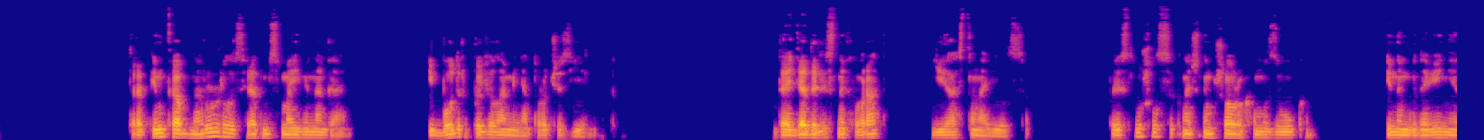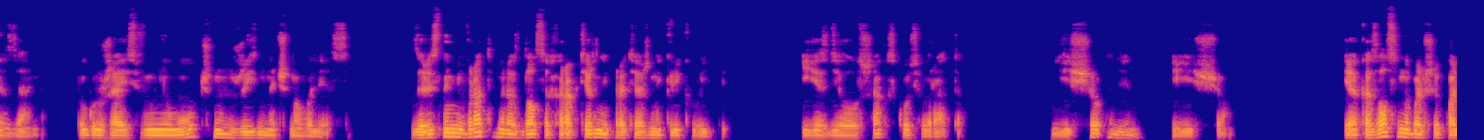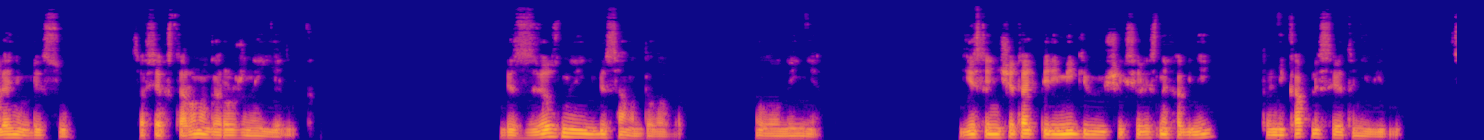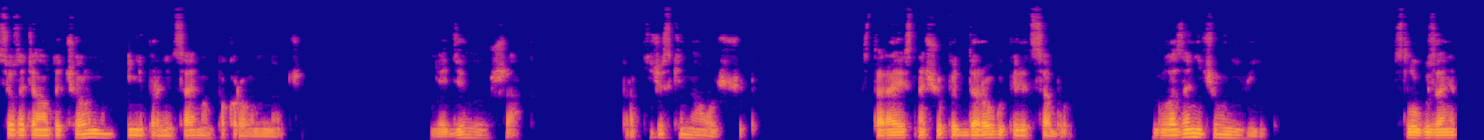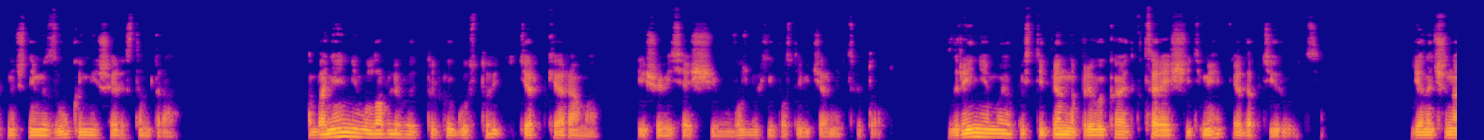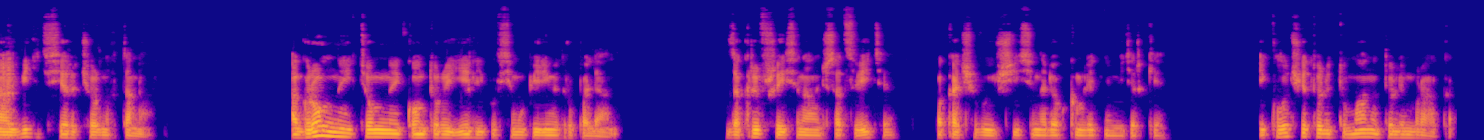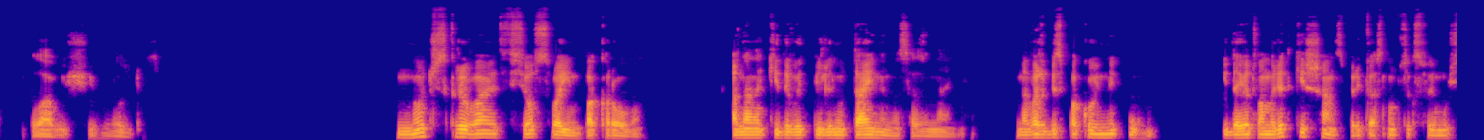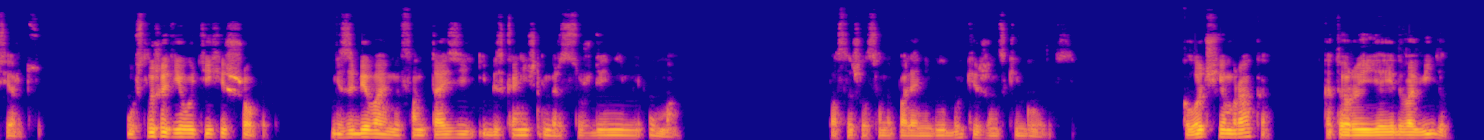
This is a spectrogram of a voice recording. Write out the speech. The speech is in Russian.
Тропинка обнаружилась рядом с моими ногами и бодро повела меня прочь из ельника. Дойдя до лесных врат, я остановился, прислушался к ночным шорохам и звукам и на мгновение замер, погружаясь в неумолчную жизнь ночного леса. За лесными вратами раздался характерный протяжный крик выпи, и я сделал шаг сквозь врата еще один и еще. И оказался на большой поляне в лесу, со всех сторон огороженный ельник. Беззвездные небеса над головой, луны нет. Если не считать перемигивающихся лесных огней, то ни капли света не видно. Все затянуто черным и непроницаемым покровом ночи. Я делаю шаг, практически на ощупь, стараясь нащупать дорогу перед собой. Глаза ничего не видят. Слух занят ночными звуками и шелестом трав. Обоняние улавливает только густой и терпкий аромат, еще висящий в воздухе после вечерних цветов. Зрение мое постепенно привыкает к царящей тьме и адаптируется. Я начинаю видеть в серо-черных тонах. Огромные темные контуры елей по всему периметру поляны. Закрывшиеся на ночь соцветия, покачивающиеся на легком летнем ветерке и клочья то ли тумана, то ли мрака, плавающие в воздухе. Ночь скрывает все своим покровом. Она накидывает пелену тайны на сознание, на ваш беспокойный ум и дает вам редкий шанс прикоснуться к своему сердцу, услышать его тихий шепот, незабиваемый фантазией и бесконечными рассуждениями ума. Послышался на поляне глубокий женский голос. Клочья мрака которые я едва видел,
